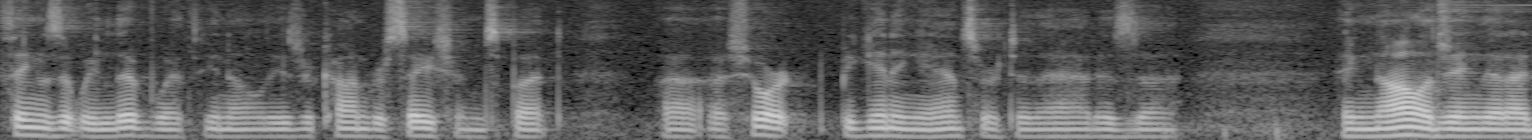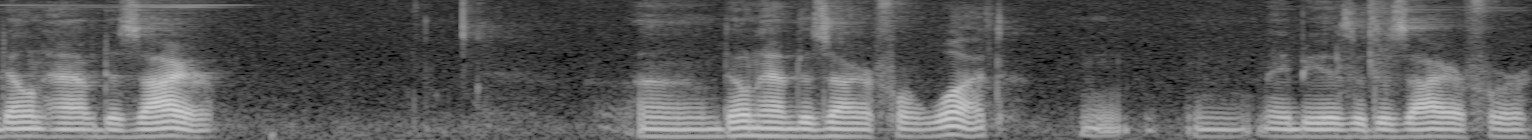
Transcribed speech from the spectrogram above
things that we live with, you know, these are conversations, but uh, a short beginning answer to that is uh, acknowledging that I don't have desire. Um, don't have desire for what? Maybe is a desire for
